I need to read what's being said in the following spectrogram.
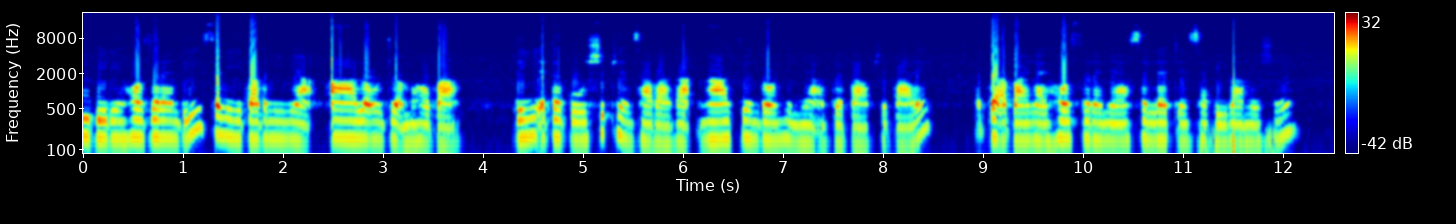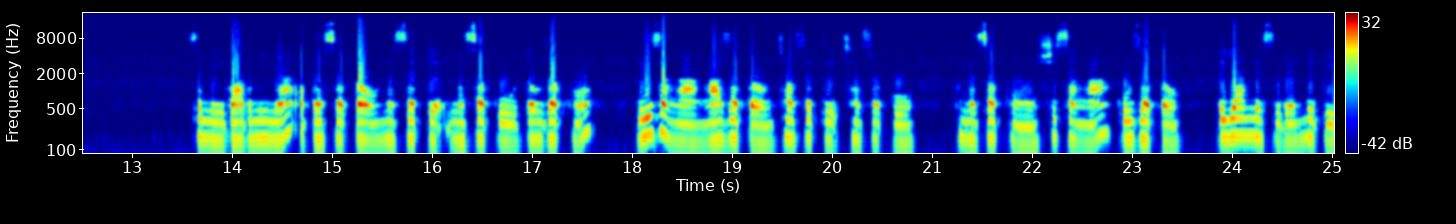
ဤပေတင်ဟောစရန်သည်စနေသားသမီးများအားလုံးအတွက်မဟုတ်ပါတင်းကြီးအသက်ကိုရှစ်ဖြင့်စားပါကငါးကျွန်းသောနှစ်များအတွက်သာဖြစ်ပါတယ်အသက်အပိုင်းလိုက်ဟောစရန်များဆက်လက်တင်ဆက်ပေးပါမယ်ရှင်စနေသားသမီးများအသက်73 21 29 39 45 53 61 69 89 85 93တရားနှစ်ဆိုတဲ့နှစ်တွေ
